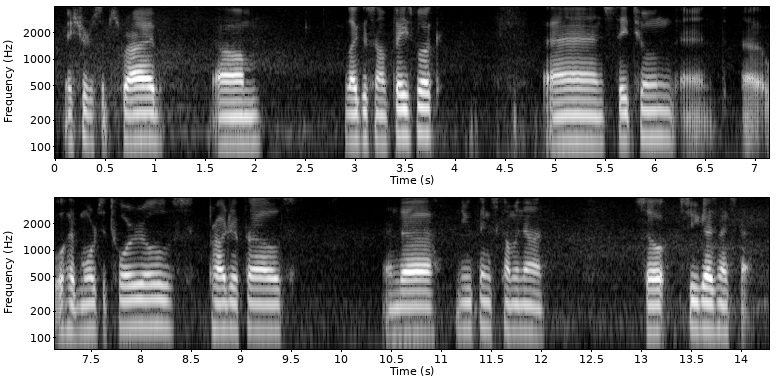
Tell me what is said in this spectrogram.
Make sure to subscribe. Um, like us on Facebook. And stay tuned. And uh, we'll have more tutorials, project files, and uh, new things coming on. So, see you guys next time.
